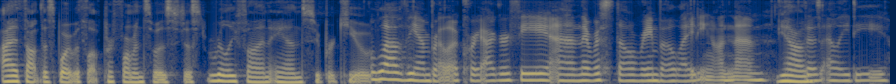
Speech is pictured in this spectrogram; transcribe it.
I thought this Boy with Love performance was just really fun and super cute. Love the umbrella choreography, and there was still rainbow lighting on them. Yeah. Those LED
